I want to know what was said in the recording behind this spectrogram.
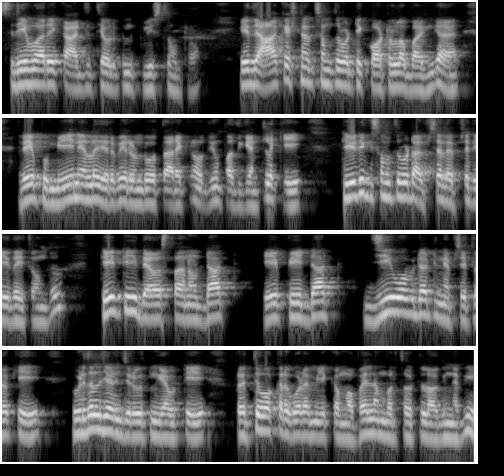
శ్రీవారి యొక్క ఆర్జిత సేవల కింద పిలుస్తూ ఉంటాం. ఇది ఆకర్షణ సంస్థ బట్టి కోటల్లో భాగంగా రేపు మే నెల ఇరవై రెండవ తారీఖున ఉదయం పది గంటలకి టీడీకి సంస్థ బట్టి అఫిషియల్ వెబ్సైట్ ఏదైతే ఉందో TT Devasthanam dot AP dot G O V dot in వెబ్సైట్లోకి విడుదల చేయడం జరుగుతుంది కాబట్టి ప్రతి ఒక్కరు కూడా మీ యొక్క మొబైల్ నెంబర్ తోటి లాగిన్ అవి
